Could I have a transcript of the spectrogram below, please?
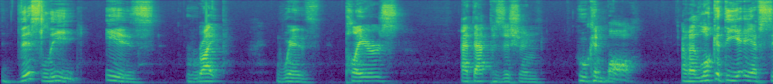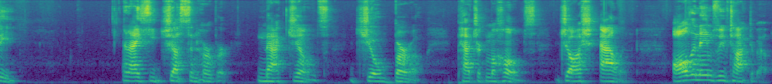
this league is ripe with players at that position who can ball. And I look at the AFC and I see Justin Herbert, Mac Jones, Joe Burrow, Patrick Mahomes, Josh Allen, all the names we've talked about,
